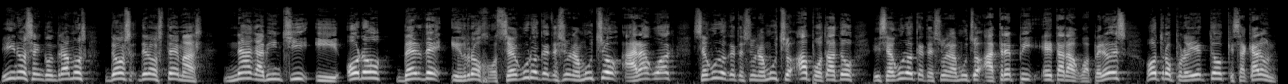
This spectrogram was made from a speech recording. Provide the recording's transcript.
y nos encontramos dos de los temas, Naga Vinci y Oro, Verde y Rojo. Seguro que te suena mucho Arawak, seguro que te suena mucho a Potato y seguro que te suena mucho a Trepi et Aragua, pero es otro proyecto que sacaron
